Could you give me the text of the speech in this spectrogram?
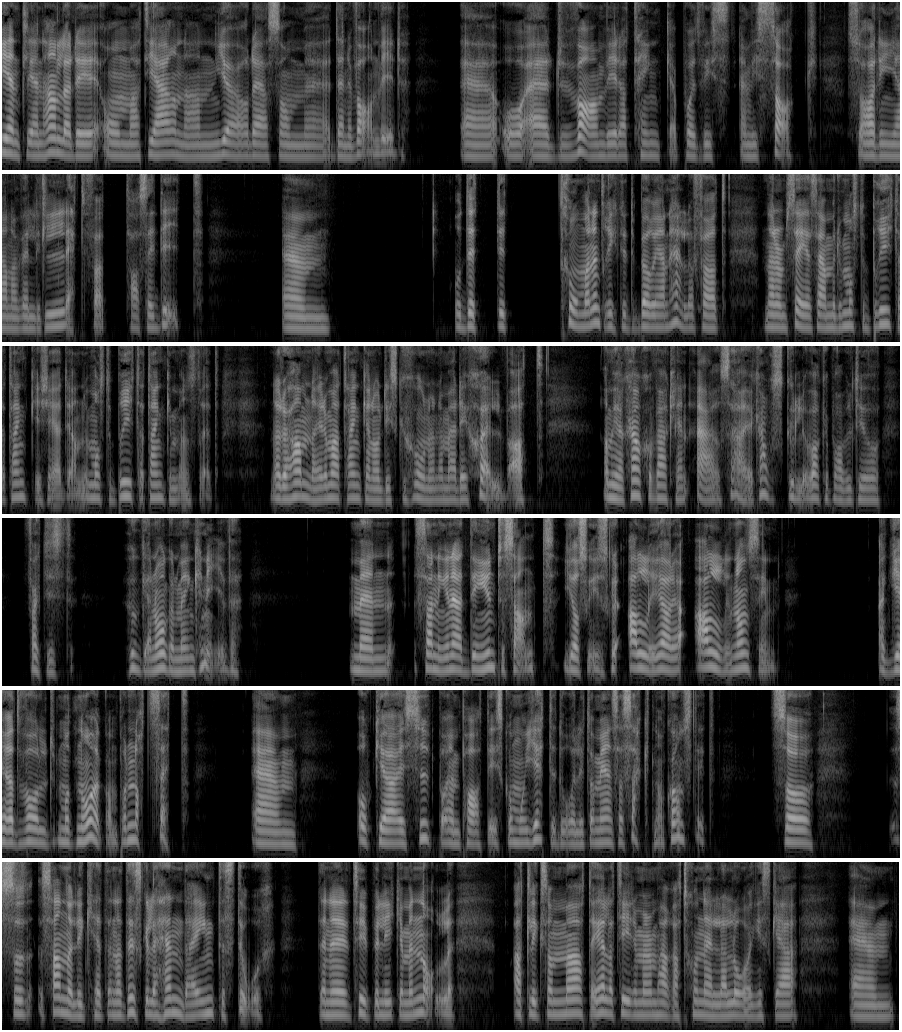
Egentligen handlar det om att hjärnan gör det som eh, den är van vid. Eh, och är du van vid att tänka på ett en viss sak så har din hjärna väldigt lätt för att ta sig dit. Um, och det, det, tror man inte riktigt i början heller för att när de säger så här, men du måste bryta tankekedjan, du måste bryta tankemönstret. När du hamnar i de här tankarna och diskussionerna med dig själv att ja, men jag kanske verkligen är så här, jag kanske skulle vara kapabel till att faktiskt hugga någon med en kniv. Men sanningen är att det är ju inte sant. Jag skulle, jag skulle aldrig göra det. Jag har aldrig någonsin agerat våld mot någon på något sätt. Um, och jag är superempatisk och mår jättedåligt om jag ens har sagt något konstigt. Så, så sannolikheten att det skulle hända är inte stor. Den är typ lika med noll. Att liksom möta hela tiden med de här rationella, logiska, um,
